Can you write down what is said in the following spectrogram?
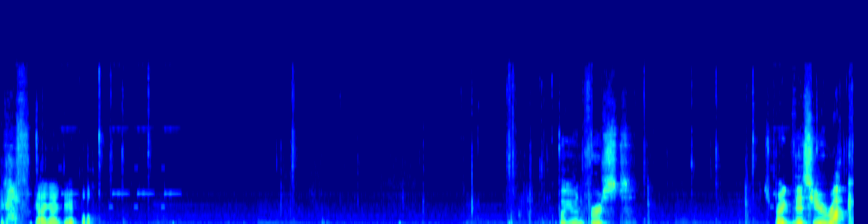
I got, I got Ball. Put you in first. Let's break this here rock.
